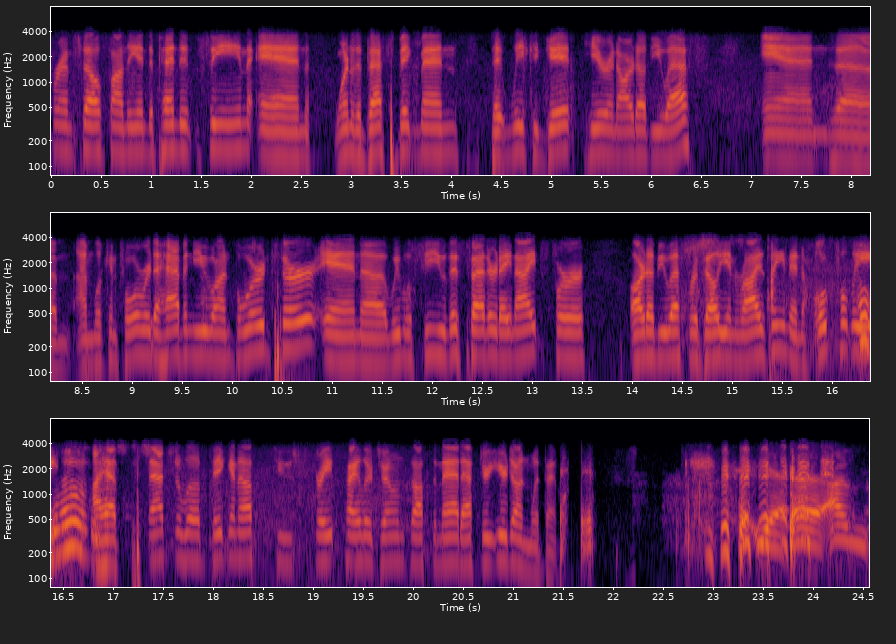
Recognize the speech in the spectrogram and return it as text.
for himself on the independent scene and one of the best big men that we could get here in RWF. And um, I'm looking forward to having you on board, sir. And uh, we will see you this Saturday night for RWF Rebellion Rising. And hopefully, Mhm. I have a spatula big enough to scrape Tyler Jones off the mat after you're done with him. yeah, uh, I'm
